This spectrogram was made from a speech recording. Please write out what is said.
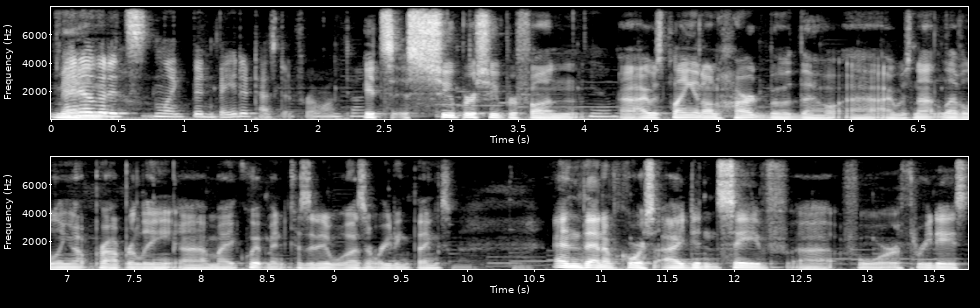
Man, I know that it's like been beta tested for a long time. It's super super fun. Yeah. Uh, I was playing it on hard mode though. Uh, I was not leveling up properly uh, my equipment because it wasn't reading things. And then of course I didn't save uh, for three days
